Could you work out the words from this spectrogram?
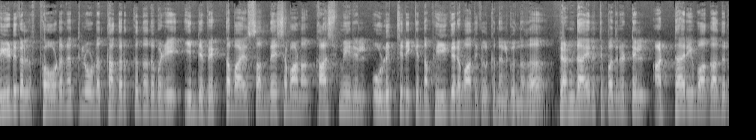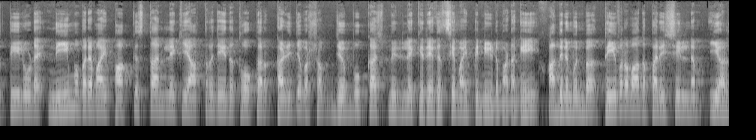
വീടുകൾ സ്ഫോടനത്തിലൂടെ തകർക്കുന്നത് വഴി ഇന്ത്യ വ്യക്തമായ സന്ദേശമാണ് കാശ്മീരിൽ ഒളിച്ചിരിക്കുന്ന ഭീകരവാദികൾക്ക് നൽകുന്നത്. രണ്ടായിരത്തി പതിനെട്ടിൽ അട്ടാരി വാഗ അതിർത്തിയിലൂടെ നിയമപരമായി പാകിസ്ഥാനിലേക്ക് യാത്ര ചെയ്ത തോക്കർ കഴിഞ്ഞ വർഷം ജമ്മു കാശ്മീരിലേക്ക് രഹസ്യമായി പിന്നീട് മടങ്ങി. അതിനു മുൻപ് തീവ്രവാദ പരിശീലനം ഇയാൾ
